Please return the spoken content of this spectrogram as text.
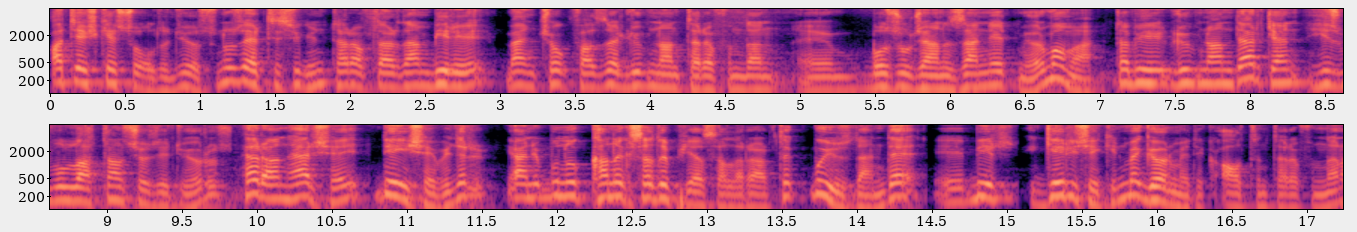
ateşkes oldu diyorsunuz. Ertesi gün taraflardan biri ben çok fazla Lübnan tarafından e, bozulacağını zannetmiyorum ama tabii Lübnan derken Hizbullah'tan söz ediyoruz. Her an her şey değişebilir. Yani bunu kanıksadı piyasalar artık. Bu yüzden de e, bir geri çekilme görmedik altın tarafından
